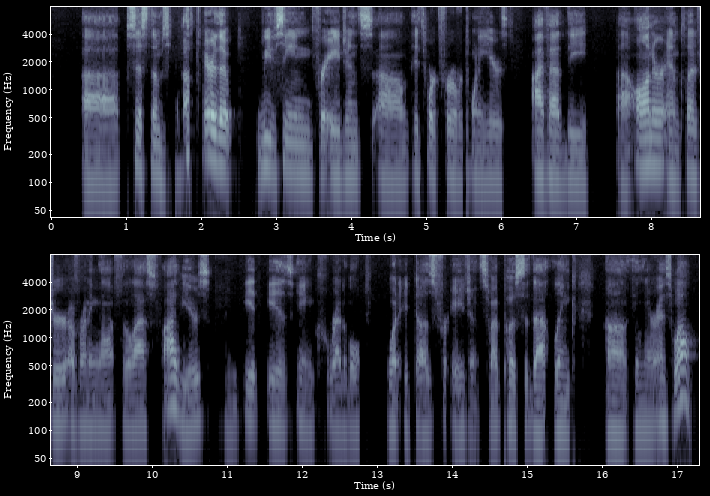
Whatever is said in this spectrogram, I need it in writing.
uh, systems out there that we've seen for agents. Um, it's worked for over 20 years. I've had the uh, honor and pleasure of running that for the last five years. It is incredible what it does for agents. So I've posted that link uh, in there as well.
